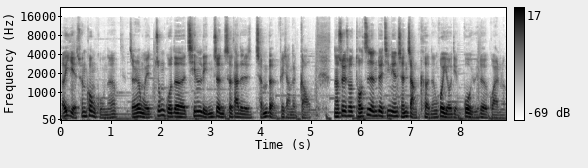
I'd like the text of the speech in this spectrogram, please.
而野村控股呢则认为中国的清零政策它的成本非常的高，那所以说投资人对今年成长可能会有点过于乐观了。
